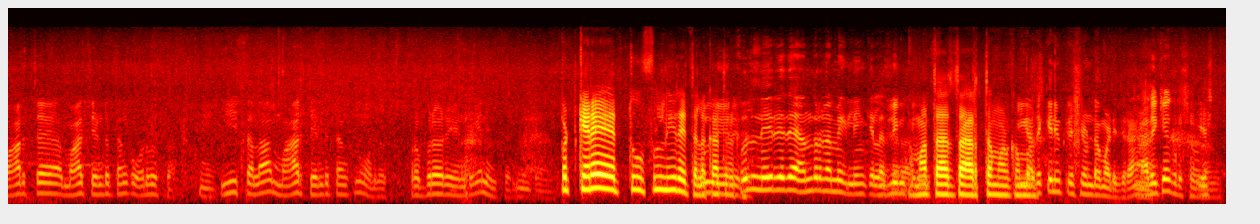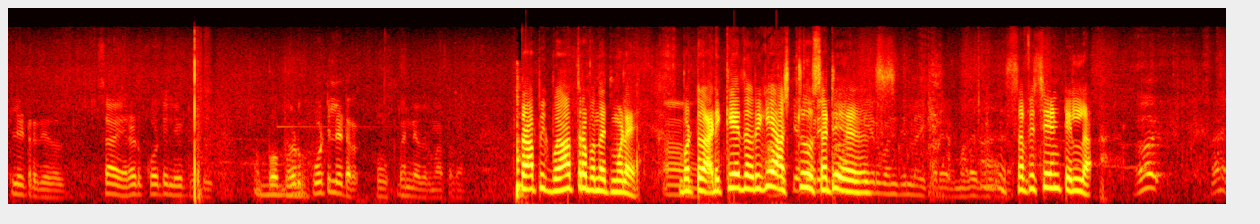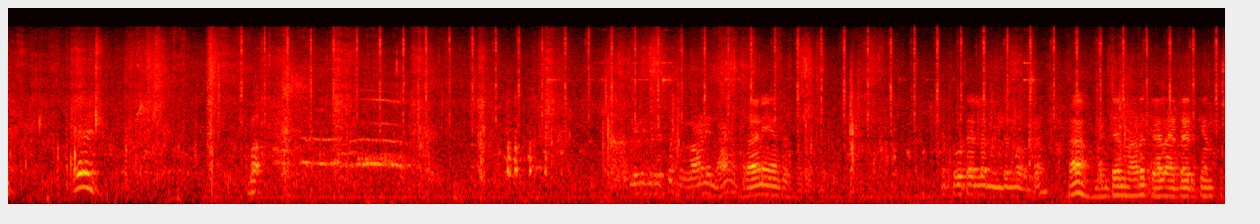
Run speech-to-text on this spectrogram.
ಮಾರ್ಚ್ ಮಾರ್ಚ್ ಎಂಟು ತನಕ ಹೊಡೆದು ಸರ್. ಈ ಸಲ ಮಾರ್ಚ್ ಎಂಟು ತನಕ ಹೊಡೆದು ಫೆಬ್ರವರಿ ಎಂಟಿಗೆ ನಿಂತು ಬಟ್ ಕೆರೆ ತು ಫುಲ್ ನೀರ್ ಐತಲ್ಲ ಕಾತರ ಫುಲ್ ನೀರಿದೆ ಅಂದ್ರೆ ನಮಗೆ ಲಿಂಕ್ ಇಲ್ಲ. ಮತ್ತೆ ಅರ್ಥ ಮಾಡ್ಕೊಂಡು ಮಾಡ್ಕೊಂಬ ಅದಕ್ಕೆ ನೀವು ಕೃಷಿ ಹೊಂಡ ಮಾಡಿದ್ರಾ ಅದಕ್ಕೆ ಕೃಷಿ ಎಷ್ಟು ಲೀಟರ್ ಇದೆ ಅದು? ಸರ್ ಎರಡು ಕೋಟಿ ಲೀಟರ್ ಎರಡು ಕೋಟಿ ಲೀಟರ್. ಬನ್ನಿ ಅದ್ರ ಮಾತಾಡೋಣ. ಟ್ರಾಫಿಕ್ ಮಾತ್ರ ಬಂದೈತೆ ಮಳೆ. ಬಟ್ ಅಡಿಕೆದವರಿಗೆ ಅಷ್ಟು ಸಟಿ ಸಫಿಸಿಯೆಂಟ್ ಇಲ್ಲ. ರಾಣಿ ಅಂತ ತೋಟ ಎಲ್ಲ ಮೇಂಟೈನ್ ಮಾಡ್ತಾ ಹಾಂ ಮೇಂಟೈನ್ ಮಾಡುತ್ತೆ ಎಲ್ಲ ಅಡ್ಡಾಡ್ಕೊಂತ.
